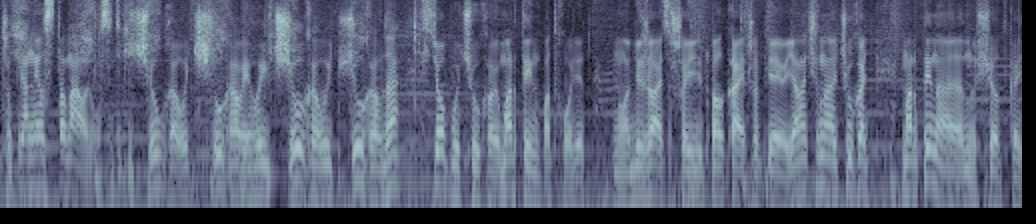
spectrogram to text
Щоб я не останавливався, тільки чухав, і чухав його, і чухав, і чухав, да? Степу чухаю, Мартин підходить. Ну, обіжається, що толкає, щоб я. Я починаю чухати Мартина ну, щоткою.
